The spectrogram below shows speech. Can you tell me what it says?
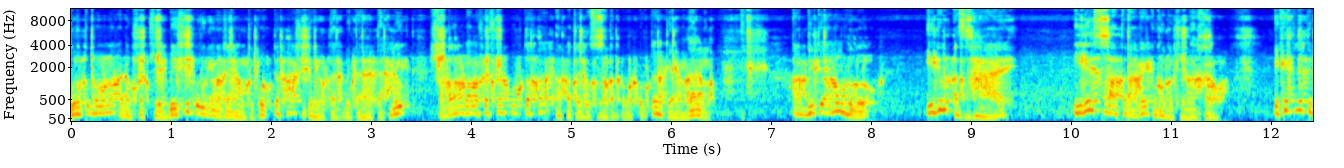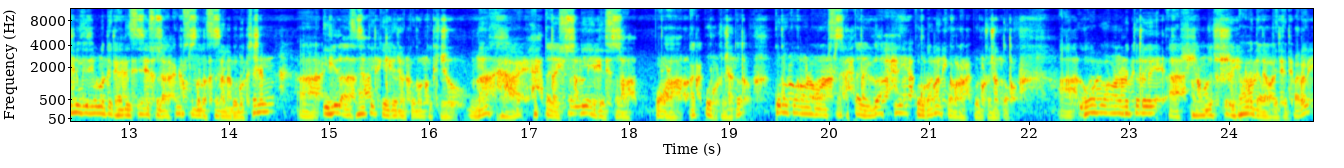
গুরুত্বপূর্ণ এবং সবচেয়ে বেশি পরিমাণে যে আমলটি করতে হয় সেটি হলো তাকবীর তাহলিল তাহমিদ সাধারণভাবে সবসময় করতে হয়, আপাতত গোসল করার পর করতে হয় এটি আমরা জানলাম আর দ্বিতীয় আমল হলো ঈদুল আজহায়, ঈদের সালাতের আগে কোনো কিছু না খাওয়া। এক্ষেত্রে তিনি যে মধ্যে হাদিসে রাসূল আকরাম সাল্লাল্লাহু আলাইহি ওয়াসাল্লাম বলেছেন ঈদুল আজহা কেউ যেন কোনো কিছু না খায় হাত্তা ইসলামী ঈদের সালাত পড়ার আগ পর্যন্ত কোনো কোনো মানুষ হাত্তা ইউদাহিয়া কোরবানি করার পর্যন্ত। আর উভয় ভিতরে সামঞ্জস্য এভাবে দেওয়া যেতে পারে।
